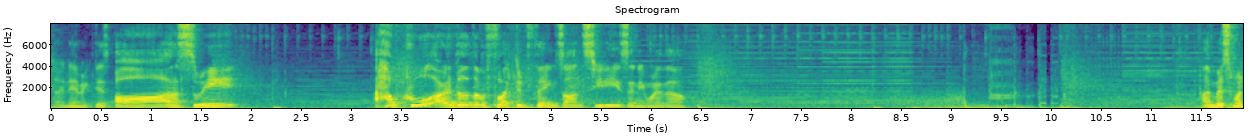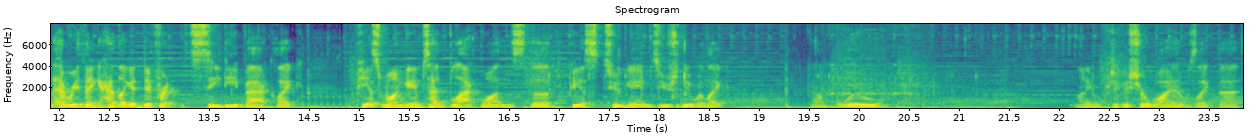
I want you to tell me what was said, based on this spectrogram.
Dynamic disc. Aw, sweet! How cool are the, the reflective things on CDs anyway, though? I miss when everything had like a different CD back, like PS1 games had black ones, the PS2 games usually were like kind of blue. Not even particularly sure why it was like that.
